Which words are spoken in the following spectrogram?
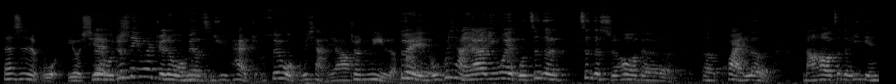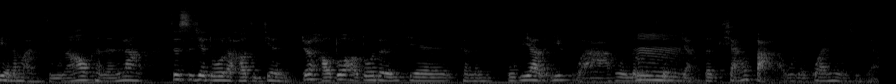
但是我有些，我就是因为觉得我没有持续太久，所以我不想要就腻了，对，我不想要，因为我这个这个时候的呃快乐，然后这个一点点的满足，然后可能让这世界多了好几件，就好多好多的一些可能不必要的衣服啊，或者垃圾这样的想法，我的观念是这样，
